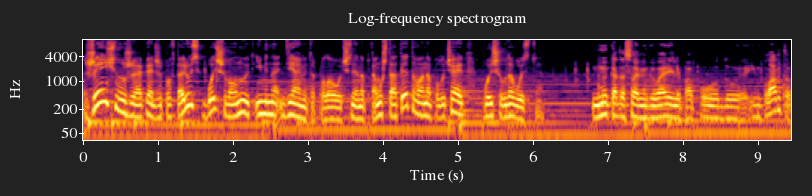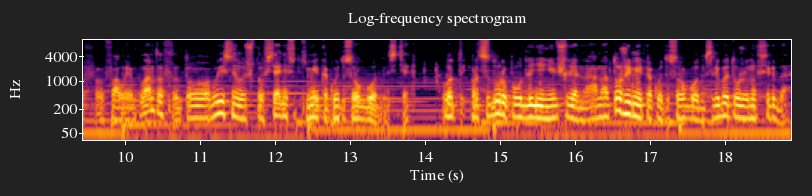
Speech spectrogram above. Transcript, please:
Женщину же, опять же, повторюсь, больше волнует именно диаметр полового члена, потому что от этого она получает больше удовольствия. Мы когда с вами говорили по поводу имплантов, фалоимплантов, то выяснилось, что все они все-таки имеют какой-то срок годности. Вот процедура по удлинению члена, она тоже имеет какой-то срок годности, либо это уже навсегда?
